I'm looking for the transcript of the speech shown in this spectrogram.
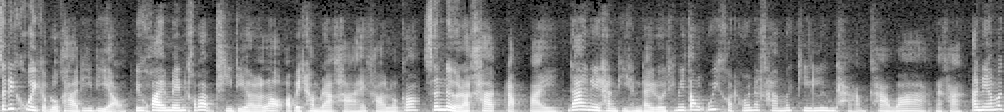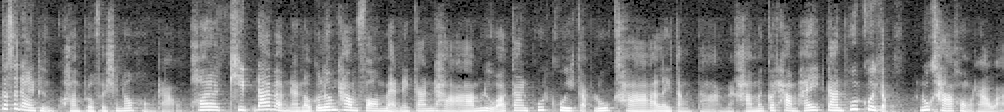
จะได้คุยกับลูกค้าทีเดียว requirement เขาแบบทีเดียวแล้วเราเอาไปทำราคาให้เขา แล้วก็เสนอราคากลับไปได้ในทันทีทันใดโดยที่ไม่ต้องอุ้ยขอโทษนะคะ เมื่อกี้ลืมถามค่ะว่านะคะ อันนี้มันก็แสดงถึงความ professional ของเรา พอคิดได้แบบนั้นเราก็เริ่มทำ format ในการถาม หรือว่าการพูดคุยกับลูกค้าอะไรต่างๆนะคะ มันก็ทำให้การพูดคุยกับ ลูกค้าของเราอะ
